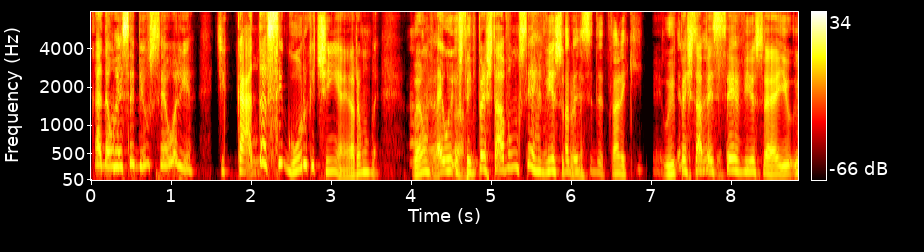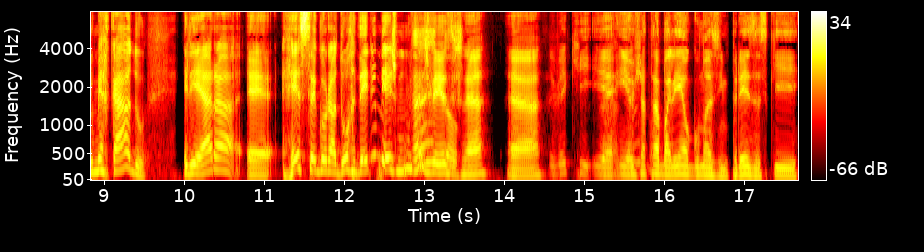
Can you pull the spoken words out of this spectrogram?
cada um recebia o seu ali, de cada seguro que tinha. Era um, era um- o IRB prestava um serviço. Saber pro- desse detalhe aqui. o IRB prestava esse serviço. É, e, o- e o mercado, ele era é, ressegurador dele mesmo, muitas É, vezes, né? É. Você vê que é, eu já trabalhei em algumas empresas que.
